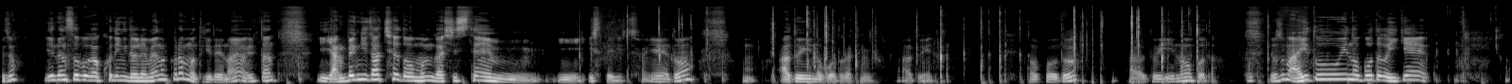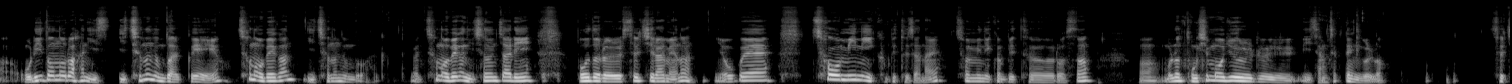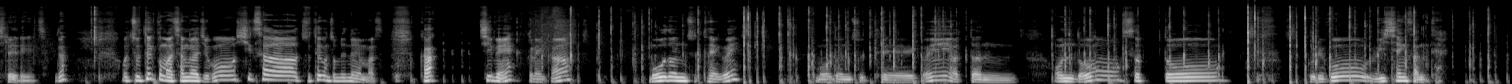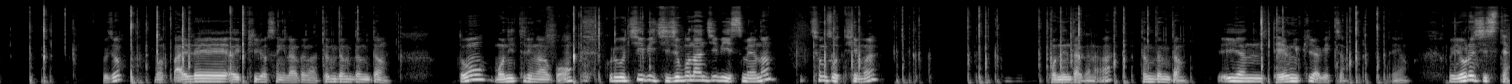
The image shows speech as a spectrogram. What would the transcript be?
그죠? 이런 서버가 코딩이 되려면 그러면 어떻게 되나요? 일단 이 양변기 자체도 뭔가 시스템이 있어야 되겠죠. 얘도 음, Arduino 보드 같은 경우 Arduino 보드 Arduino 보드 요즘 Arduino 보드가 이게 우리 돈으로 한 2,000원 정도 할 거예요. 1,500원, 2,000원 정도 할 겁니다. 1,500원, 2,000원짜리 보드를 설치를 하면은 요게 초미니 컴퓨터잖아요. 초미니 컴퓨터로서 어, 물론 통신 모듈을 이 장착된 걸로 설치를 해야 되겠죠. 그죠? 어, 주택도 마찬가지고 식사 주택은 좀 전에 말씀 각 집에 그러니까 모든 주택의 모든 주택의 어떤 온도, 습도 그리고 위생 상태 그죠? 뭐 빨래의 필요성이라든가 등등등등 또 모니터링하고 그리고 집이 지저분한 집이 있으면은 청소팀을 보낸다거나 등등등 1년 대응이 필요하겠죠. 대응. 이런 시스템.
